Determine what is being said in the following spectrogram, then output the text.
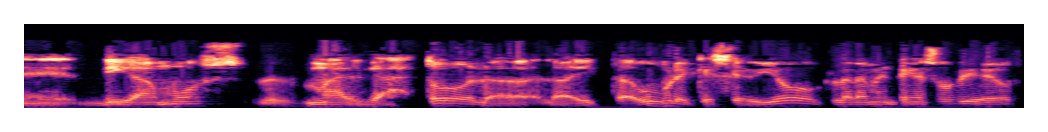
eh, digamos malgastó la, dictadura y que se vio claramente en esos videos,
